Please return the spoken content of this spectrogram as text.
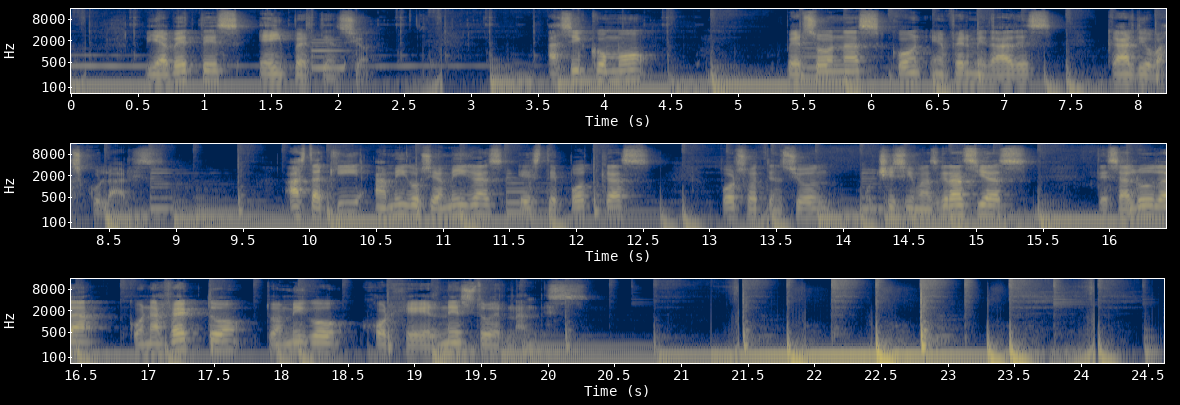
diabetes e hipertensión, así como personas con enfermedades cardiovasculares. Hasta aquí, amigos y amigas, este podcast. Por su atención, muchísimas gracias. Te saluda con afecto tu amigo Jorge Ernesto Hernández.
